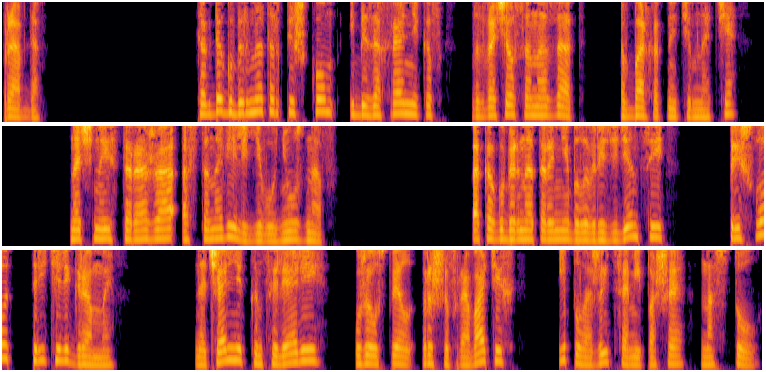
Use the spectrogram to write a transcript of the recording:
Правда. Когда губернатор пешком и без охранников возвращался назад в бархатной темноте, ночные сторожа остановили его, не узнав. Пока губернатора не было в резиденции, пришло три телеграммы. Начальник канцелярии уже успел расшифровать их и положить сами Паше на стол.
